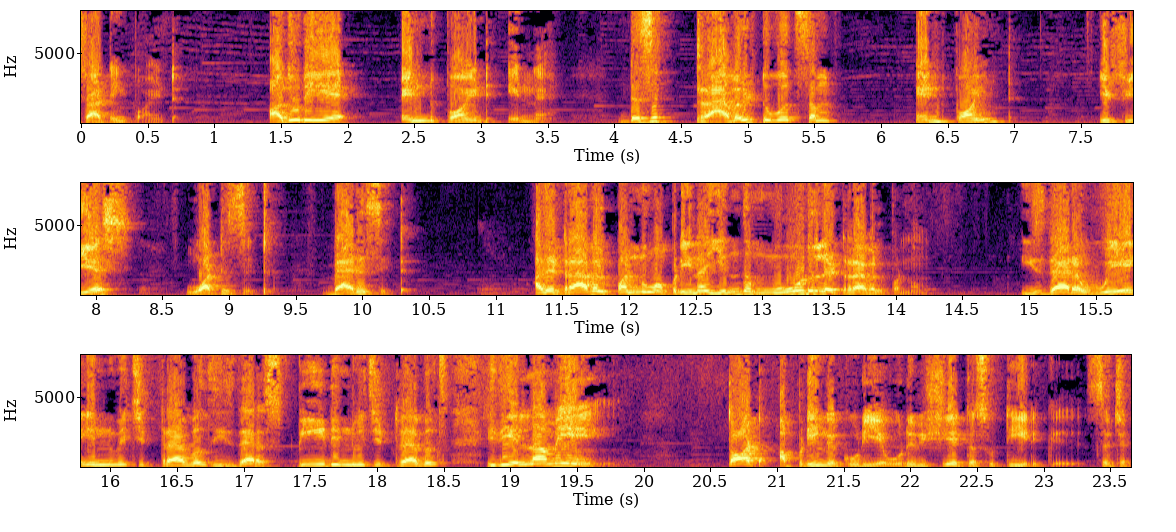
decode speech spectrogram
ஸ்டார்டிங் பாயிண்ட் அதுடைய எண்ட் பாயிண்ட் என்ன? Does it travel toward some end point if yes what is it where is it அதை டிராவல் பண்ணும் அப்படின்னா எந்த மூடில் டிராவல் பண்ணும்? Is there a way in which it travels is there a speed in which it travels இது எல்லாமே தாட் அப்படிங்கக்கூடிய ஒரு விஷயத்தை சுத்தி இருக்கு. Such a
